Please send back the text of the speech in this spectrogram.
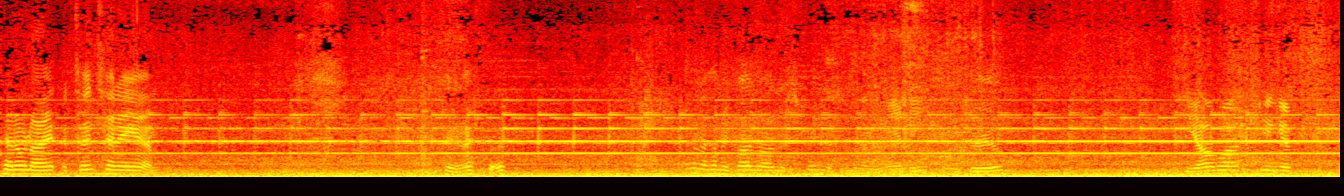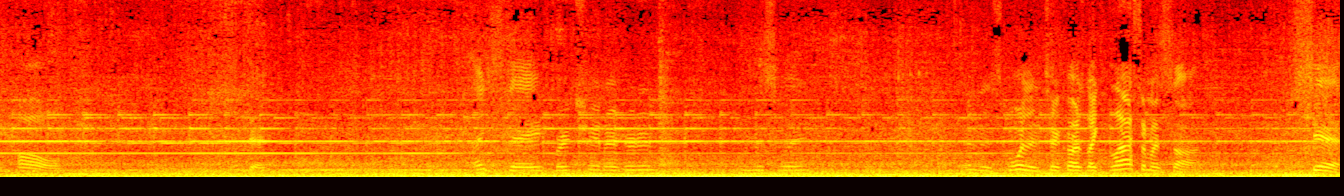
10.09 at uh, 10 10 a.m. Okay, I, I don't know how many cars are on this train. There's someone Andy and Drew. Yawa King of All. Okay nice day First train. I heard it in this way. And there's more than 10 cars like the last time I saw it. Shit.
